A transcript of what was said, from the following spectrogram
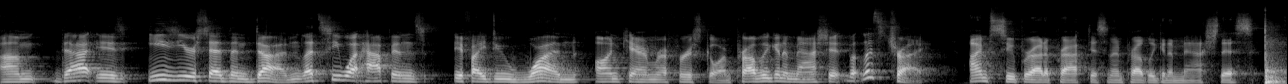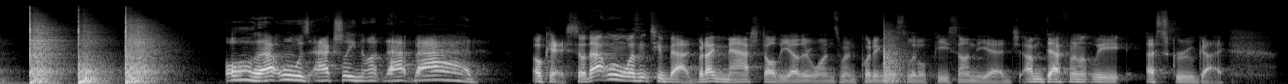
Um, that is easier said than done. Let's see what happens if I do one on camera first go. I'm probably gonna mash it, but let's try. I'm super out of practice and I'm probably gonna mash this. Oh, that one was actually not that bad. Okay, so that one wasn't too bad, but I mashed all the other ones when putting this little piece on the edge. I'm definitely a screw guy.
